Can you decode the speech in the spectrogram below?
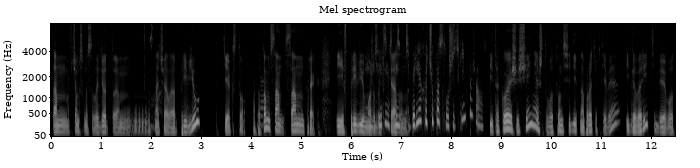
Там в чем смысл? Идет, эм, сначала превью тексту, а Да. потом сам сам трек. И в превью может быть Интересно. И сказано теперь я хочу послушать. Скинь, пожалуйста. И такое ощущение, что вот он сидит напротив тебя и говорит тебе: "Вот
